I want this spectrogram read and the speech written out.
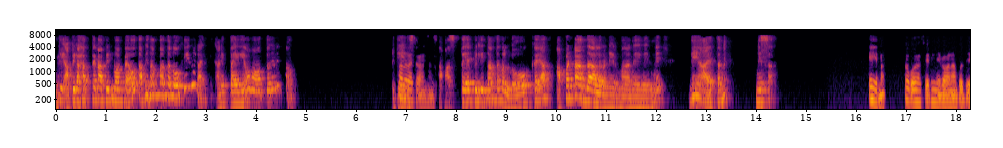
ඉතින් අපි රහත් වෙලා පිරිනුවම් පෑවොත් අපි සම්බන්ධ ලෝකේ ඉවරයි. අනිත් අයගේව පවත්වගෙන යනවා. ඉතින් සමස්තය පිළිබඳව ලෝකයක් අපට අදාළව නිර්මාණය වෙන්නේ මේ ආයතන නිසා. එහෙම. ඔබ වහන්සේ නිර්වාණ අවබෝධය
